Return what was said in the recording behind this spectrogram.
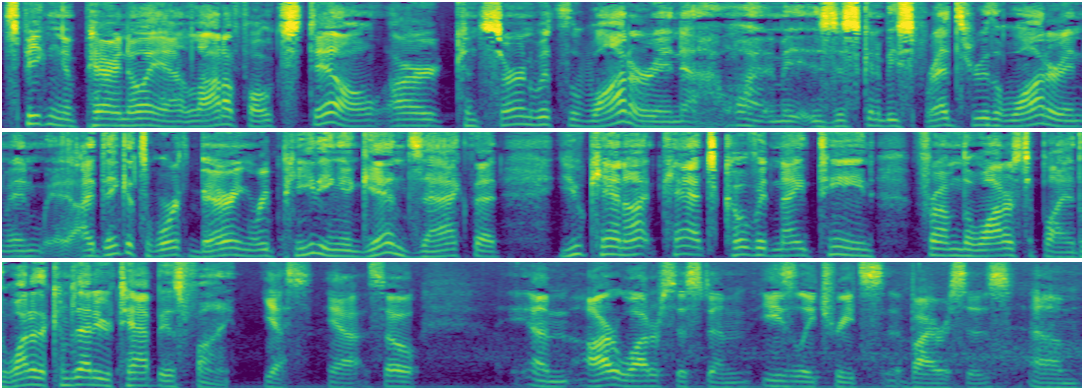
speaking of paranoia, a lot of folks still are concerned with the water, and uh, what, I mean, is this going to be spread through the water? And, and I think it's worth bearing repeating again, Zac, that you cannot catch COVID nineteen from the water supply. The water that comes out of your tap is fine. Yes, yeah. So um, our water system easily treats viruses. Um,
